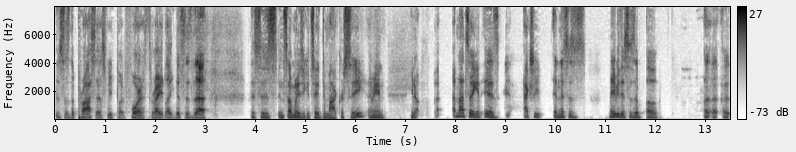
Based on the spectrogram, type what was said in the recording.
this is the process we put forth, right? Like this is the this is in some ways you could say democracy. I mean, you know, I'm not saying it is actually, and this is maybe this is a a, a, a,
